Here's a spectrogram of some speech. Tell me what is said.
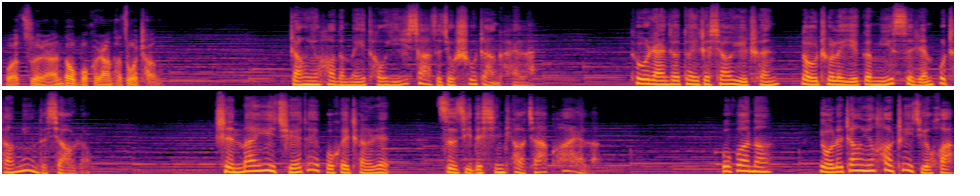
我自然都不会让他做成。张云浩的眉头一下子就舒展开来，突然就对着萧雨辰露出了一个迷死人不偿命的笑容。沈曼玉绝对不会承认自己的心跳加快了。不过呢，有了张云浩这句话，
